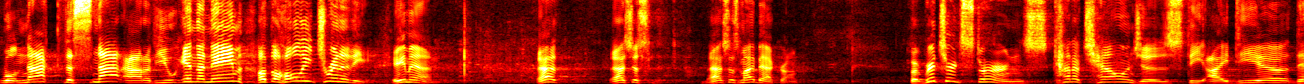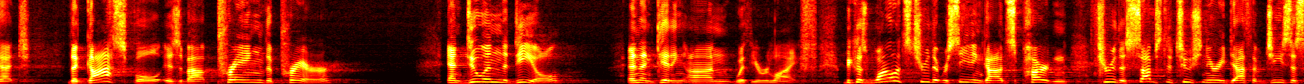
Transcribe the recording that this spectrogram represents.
will knock the snot out of you in the name of the Holy Trinity. Amen. That, that's, just, that's just my background. But Richard Stearns kind of challenges the idea that the gospel is about praying the prayer and doing the deal and then getting on with your life. Because while it's true that receiving God's pardon through the substitutionary death of Jesus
